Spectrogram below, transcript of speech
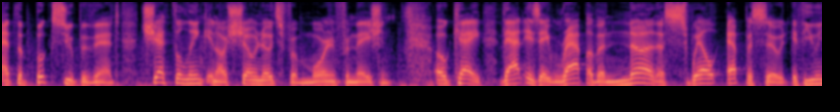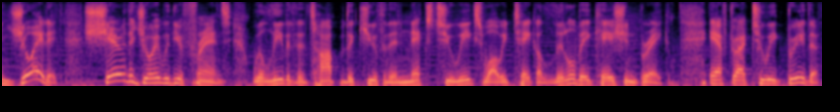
at the Book Soup event. Check the link in our show notes for more information. Okay, that is a wrap of another swell episode. If you enjoyed it, share the joy with your friends. We'll leave it at the top of the queue for the next two weeks while we take a little vacation break. After our two week breather,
